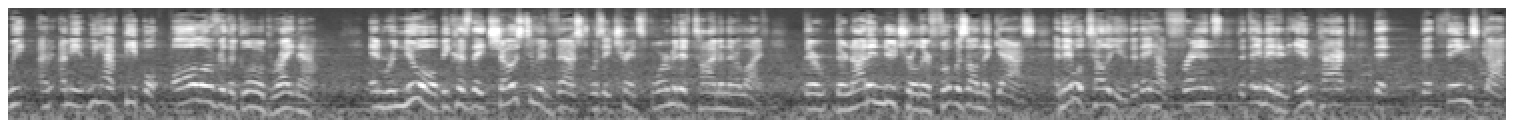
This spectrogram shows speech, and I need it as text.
We, I mean, we have people all over the globe right now. And renewal, because they chose to invest, was a transformative time in their life. They're, they're not in neutral, their foot was on the gas. And they will tell you that they have friends, that they made an impact, that that things got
